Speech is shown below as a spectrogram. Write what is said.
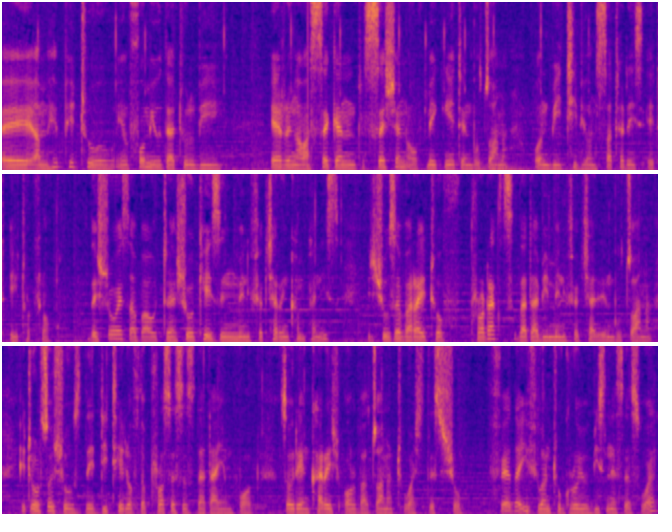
Uh, I'm happy to inform you that we'll be airing our second session of Making It in Botswana on BTV on Saturdays at 8 o'clock. The show is about uh, showcasing manufacturing companies. It shows a variety of products that are being manufactured in Botswana. It also shows the detail of the processes that are involved. So I encourage all Batswana to watch this show. Further, if you want to grow your business as well,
